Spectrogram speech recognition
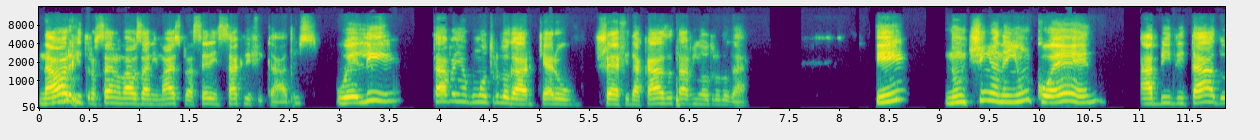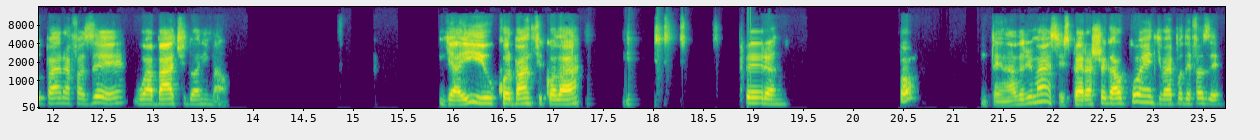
Na hora que trouxeram lá os animais para serem sacrificados, o Eli estava em algum outro lugar, que era o chefe da casa, estava em outro lugar. E não tinha nenhum Cohen habilitado para fazer o abate do animal. E aí o Corban ficou lá esperando. Bom, não tem nada demais. Você espera chegar o Cohen que vai poder fazer.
